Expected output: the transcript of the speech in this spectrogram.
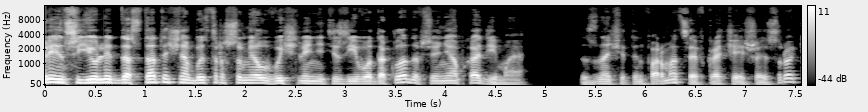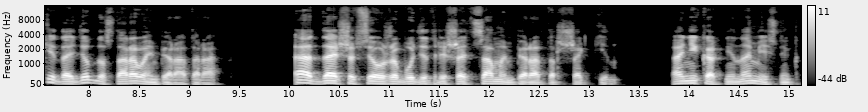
Принц Юлит достаточно быстро сумел вычленить из его доклада все необходимое. Значит, информация в кратчайшие сроки дойдет до старого императора. А дальше все уже будет решать сам император Шакин, а никак не наместник.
